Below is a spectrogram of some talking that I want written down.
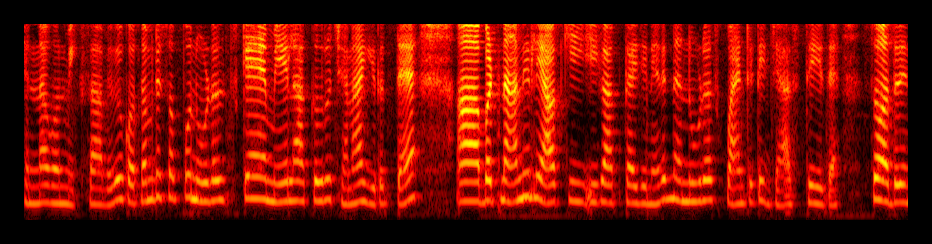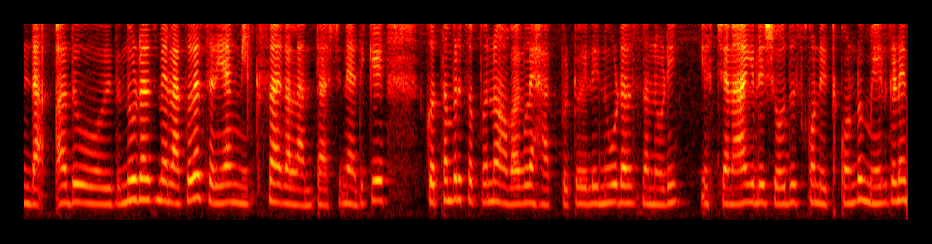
ಚೆನ್ನಾಗಿ ಒಂದು ಮಿಕ್ಸ್ ಆಗಬೇಕು. ಕೊತ್ತಂಬರಿ ಸೊಪ್ಪು ನೂಡಲ್ಸ್ಗೆ ಮೇಲೆ ಹಾಕಿದ್ರು ಚೆನ್ನಾಗಿರುತ್ತೆ. ಬಟ್ ನಾನಿಲ್ಲಿ ಯಾಕೆ ಈಗ ಹಾಕ್ತಾಯಿದ್ದೀನಿ ಅಂದರೆ ನಾನು ನೂಡಲ್ಸ್ ಕ್ವಾಂಟಿಟಿ ಜಾಸ್ತಿ ಇದೆ. ಸೊ ಅದರಿಂದ ಅದು ಇದು ನೂಡಲ್ಸ್ ಮೇಲೆ ಹಾಕಿದ್ರೆ ಸರಿಯಾಗಿ ಮಿಕ್ಸ್ ಆಗಲ್ಲ ಅಂತ ಅಷ್ಟೇ ಅದಕ್ಕೆ ಕೊತ್ತಂಬರಿ ಸೊಪ್ಪನ್ನು ಆವಾಗಲೇ ಹಾಕ್ಬಿಟ್ಟು ಇಲ್ಲಿ ನೂಡಲ್ಸ್ನ ನೋಡಿ ಎಷ್ಟು ಚೆನ್ನಾಗಿ ಇಲ್ಲಿ ಶೋಧಿಸ್ಕೊಂಡು ಇಟ್ಕೊಂಡು ಮೇಲ್ಗಡೆ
